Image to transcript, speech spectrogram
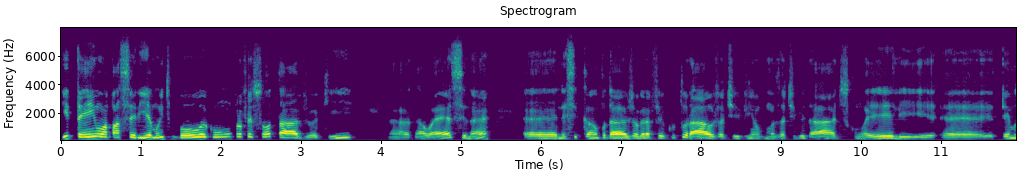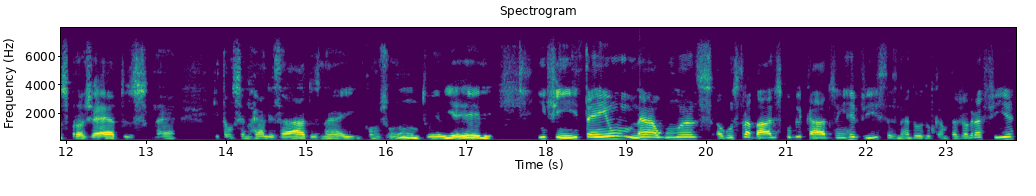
e tenho uma parceria muito boa com o professor Otávio, aqui na, da UES, né, é, nesse campo da geografia cultural, já tive algumas atividades com ele, é, temos projetos, né, que estão sendo realizados, né, em conjunto, eu e ele, enfim, e tenho, né, algumas, alguns trabalhos publicados em revistas, né, do, do campo da geografia,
